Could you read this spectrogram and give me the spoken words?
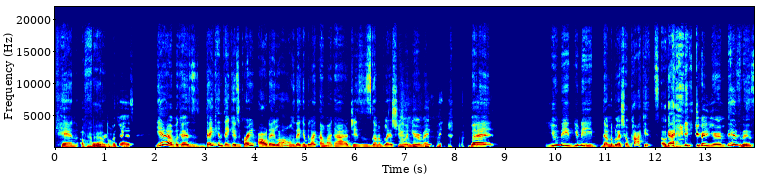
can afford because yeah, because they can think it's great all day long. They can be like, "Oh my God, Jesus is going to bless you, and you're amazing." but you need you need them to bless your pockets. Okay, mm-hmm. you're you're in business.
